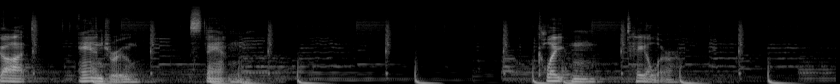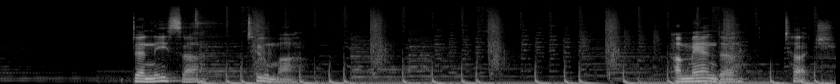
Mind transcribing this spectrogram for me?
Scott Andrew Stanton, Clayton Taylor, Denisa Tuma, Amanda Touch,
